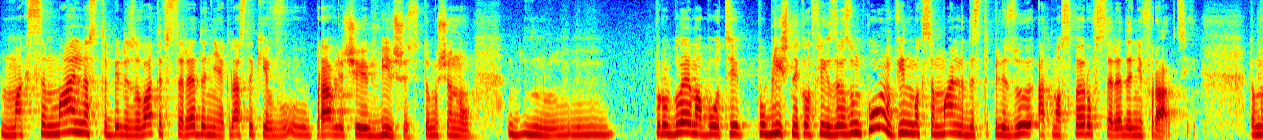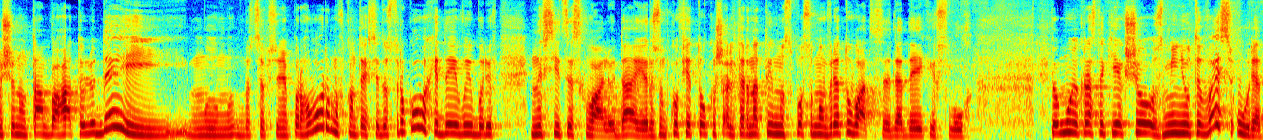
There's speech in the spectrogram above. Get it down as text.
максимально стабілізувати всередині якраз таки правлячої більшості. Тому що ну, проблема, бо публічний конфлікт з Разумковим, він максимально дестабілізує атмосферу всередині фракції. Тому що ну там багато людей, і ми, ми це сьогодні проговоримо в контексті дострокових ідей виборів. Не всі це схвалюють. Да? І Разумков є також альтернативним способом врятуватися для деяких слуг. Тому якраз таки, якщо змінювати весь уряд,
